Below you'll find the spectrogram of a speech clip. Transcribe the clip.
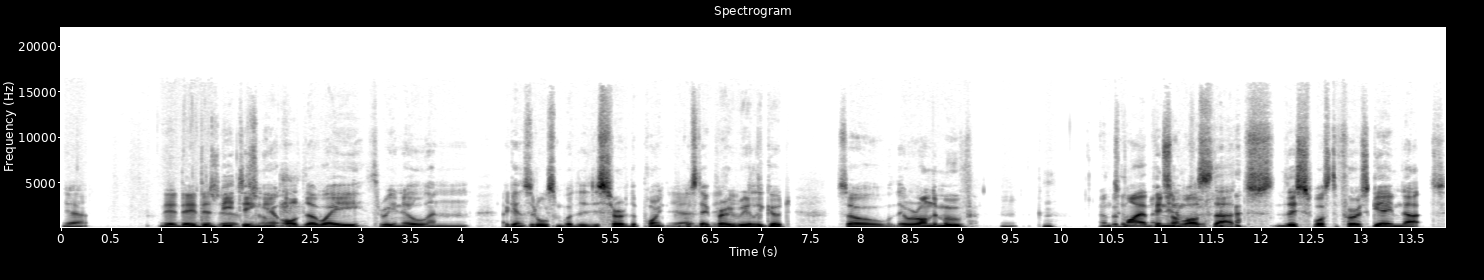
Yeah, they they deserve beating some- all the way three 0 and against Rosenborg they deserved the point Yeah, because they they played deserve. really good. So they were on the move. Hmm. Hmm. But my opinion was that this was the first game that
